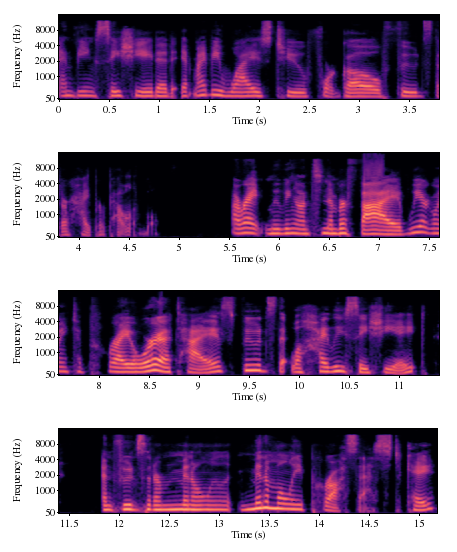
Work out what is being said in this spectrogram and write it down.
and being satiated, it might be wise to forego foods that are hyper palatable. All right, moving on to number five, we are going to prioritize foods that will highly satiate and foods that are minimally, minimally processed. Okay.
